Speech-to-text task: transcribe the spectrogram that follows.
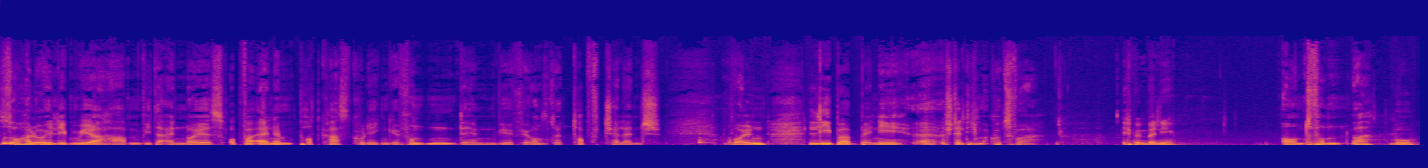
So, hallo ihr Lieben, wir haben wieder ein neues Opfer, einen Podcast-Kollegen gefunden, den wir für unsere Topf-Challenge wollen. Lieber Benny, äh, stell dich mal kurz vor. Ich bin Benny. Und von wa, wo?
